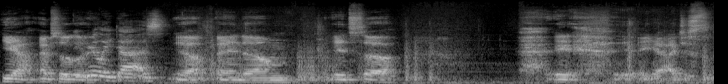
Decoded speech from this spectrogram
yeah absolutely it really does. Yeah, and um, it's uh, it, yeah. I just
